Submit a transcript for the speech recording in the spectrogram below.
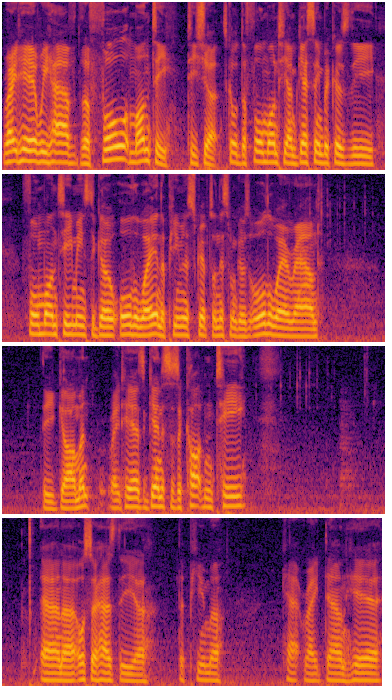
Right here we have the Full Monty t-shirt. It's called the Full Monty, I'm guessing because the Full Monty means to go all the way, and the Puma script on this one goes all the way around the garment. Right here, again, this is a cotton tee and uh, also has the, uh, the Puma cat right down here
